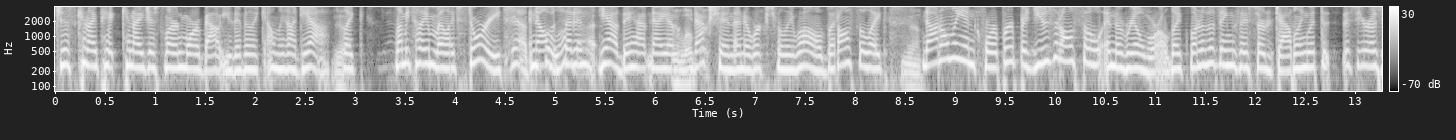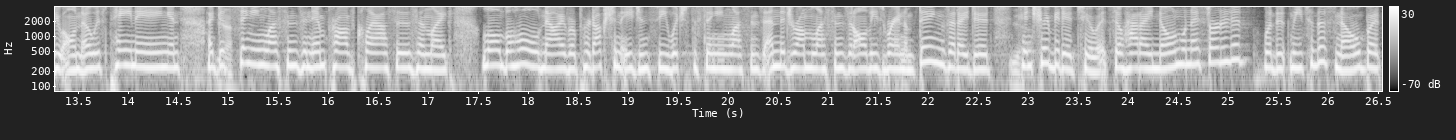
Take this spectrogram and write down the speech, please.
Just can I pick? Can I just learn more about you?" They'd be like, "Oh my god, yeah. Like, let me tell you my life story." Yeah, and all of a sudden, that. yeah, they have now you have a love that. connection and it works really well. But also like not only in corporate, but use it also in the real world. Like one of the things I started dabbling with this year, as you all know, is painting, and I did Yeah. singing lessons and improv classes, and like lo and behold, now I have a production agency, which the singing lessons and the drum lessons and all these random things that I did contributed to it. So had I known when I started it, would it lead to this? No, but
